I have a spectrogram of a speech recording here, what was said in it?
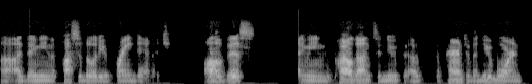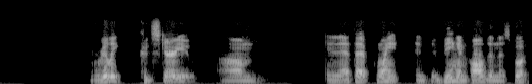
Uh, I mean, the possibility of brain damage. All of this, I mean, piled on to new, uh, a parent of a newborn really could scare you. Um, and at that point, and being involved in this book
